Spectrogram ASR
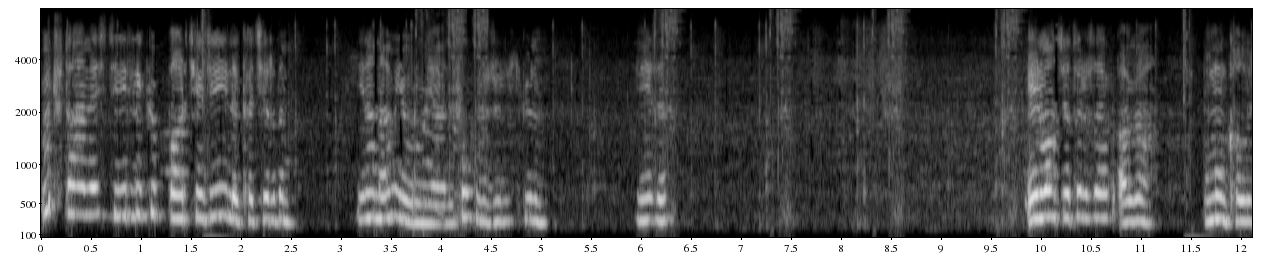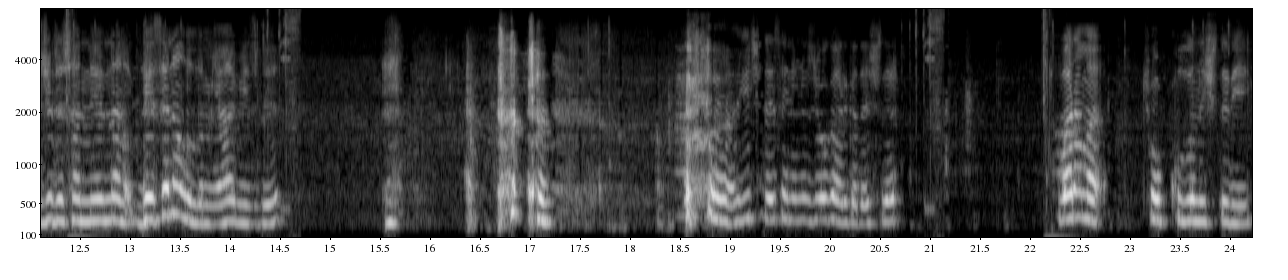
Üç tane sihirli küp parçacığı ile kaçırdım. İnanamıyorum yani. Çok üzülgünüm. Neyse. Elmas yatırırsak aga bunun kalıcı desenlerinden desen alalım ya biz bir. Hiç desenimiz yok arkadaşlar. Var ama çok kullanışlı değil.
